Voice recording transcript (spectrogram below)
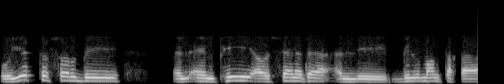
ويتصل بال MP أو السنتر اللي بالمنطقة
